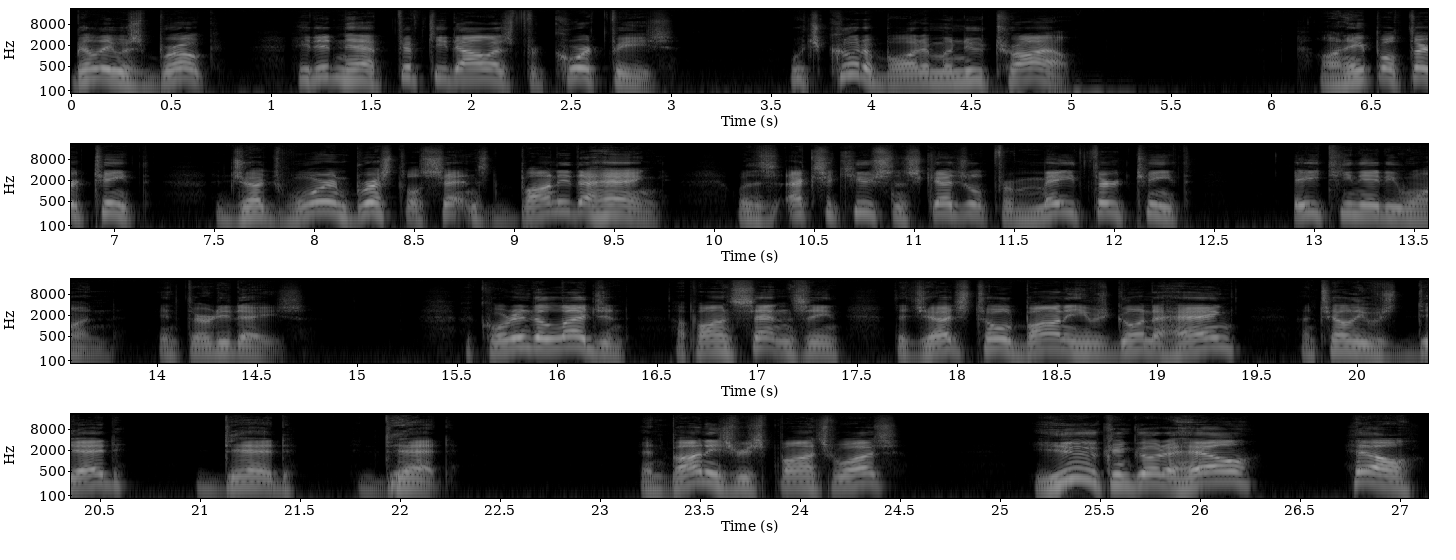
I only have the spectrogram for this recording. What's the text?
Billy was broke. He didn't have $50 for court fees, which could have bought him a new trial. On April 13th, Judge Warren Bristol sentenced Bonney to hang, with his execution scheduled for May 13th, 1881, in 30 days. According to legend, upon sentencing, the judge told Bonney he was going to hang until he was dead, dead, dead. And Bonney's response was, You can go to hell, hell,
